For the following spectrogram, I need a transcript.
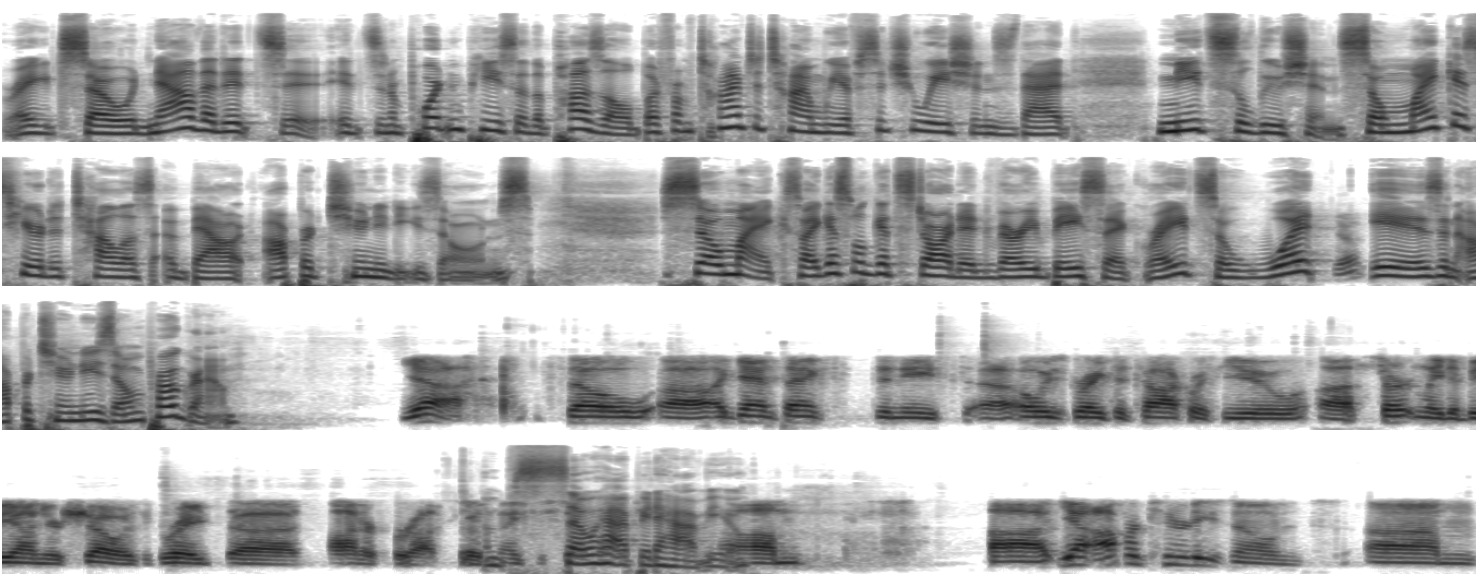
right? So now that it's it's an important piece of the puzzle, but from time to time we have situations that need solutions. So Mike is here to tell us about opportunity zones. So, Mike, so I guess we'll get started very basic, right? So, what yep. is an opportunity zone program? Yeah. So, uh, again, thanks Denise. Uh, always great to talk with you. Uh, certainly to be on your show is a great uh, honor for us. So I'm so, so happy to have you. Um, uh, yeah, opportunity zones. Um,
